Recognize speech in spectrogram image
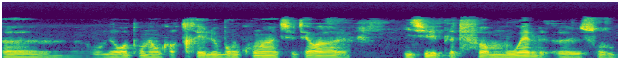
En Europe, on a encore très Le Bon Coin, etc. Ici, les plateformes web sont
